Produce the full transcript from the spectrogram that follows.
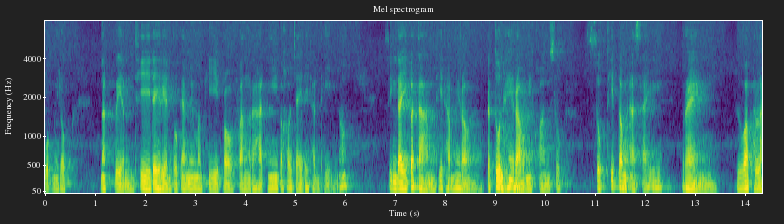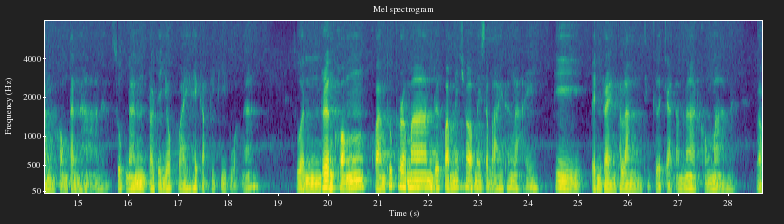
บวกไม่ลบ นักเรียนที่ได้เรียนโปรแกรมเมมาพีพอฟังรหัสนี้ก็เข้าใจได้ทันทีเนาะสิ่งใดก็ตามที่ทำให้เรากระตุ้นให้เรามีความสุข สุขที่ต้องอาศัยแรง หรือว่าพลังของตัณหานะ สุขนั้นเราจะยกไว้ให้กับพีพีบวกนะ ส่วนเรื่องของความทุกข์ทรมานหรือความไม่ชอบไม่สบายทั้งหลาย ที่เป็นแรงพลังที่เกิดจากอำนาจของมารเรา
